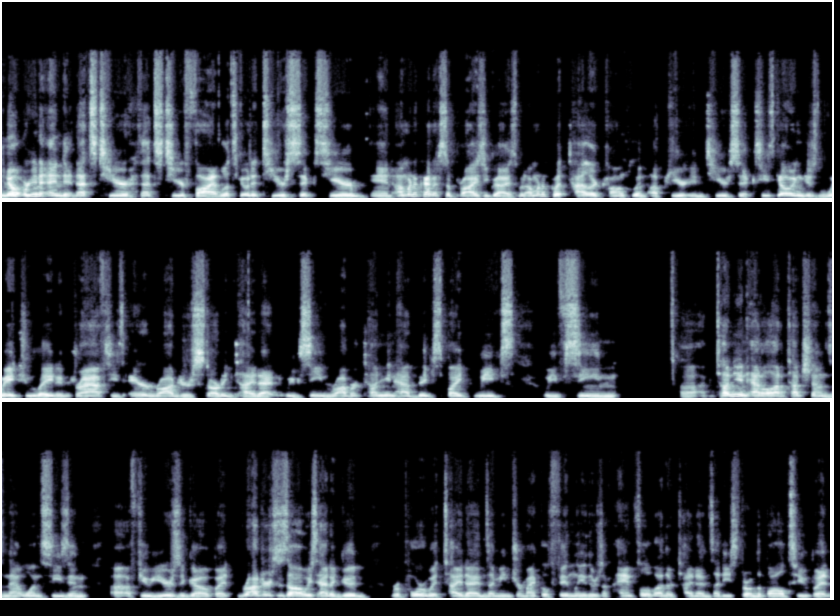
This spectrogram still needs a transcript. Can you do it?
You know what? We're gonna end it. That's tier. That's tier five. Let's go to tier six here, and I'm gonna kind of surprise you guys, but I'm gonna put Tyler Conklin up here in tier six. He's going just way too late in drafts. He's Aaron Rodgers' starting tight end. We've seen Robert Tonyan have big spike weeks. We've seen uh, Tonyan had a lot of touchdowns in that one season uh, a few years ago, but Rodgers has always had a good rapport with tight ends. I mean, Jermichael Finley, there's a handful of other tight ends that he's thrown the ball to, but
